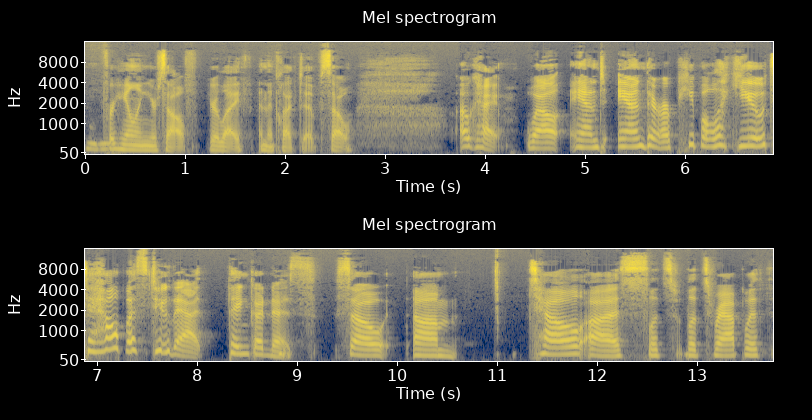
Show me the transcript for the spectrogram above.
mm-hmm. for healing yourself, your life and the collective. So, okay. Well, and, and there are people like you to help us do that. Thank goodness. So, um, tell us, let's, let's wrap with,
